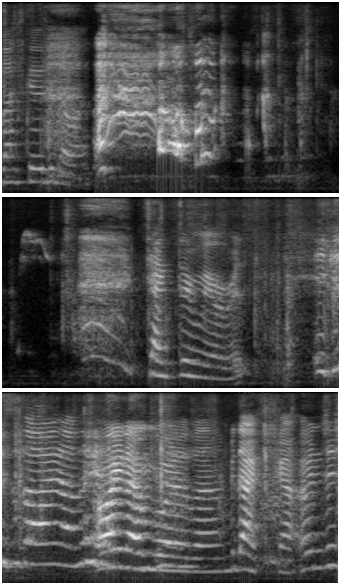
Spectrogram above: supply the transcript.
Başka biri de var. Çaktırmıyoruz. İkisi de aynı anda. Aynen bu arada. Bir dakika. Önce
